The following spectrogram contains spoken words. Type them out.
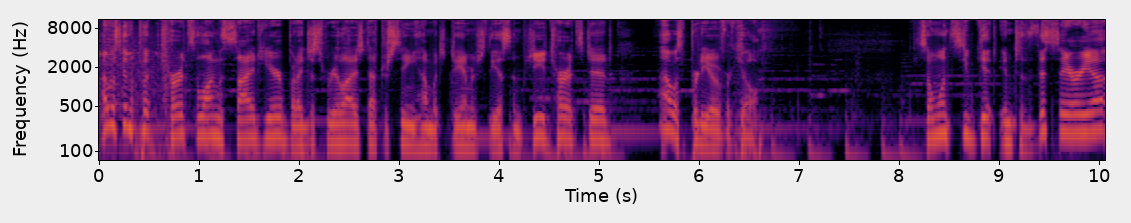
I was going to put turrets along the side here, but I just realized after seeing how much damage the SMG turrets did, that was pretty overkill. So once you get into this area,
